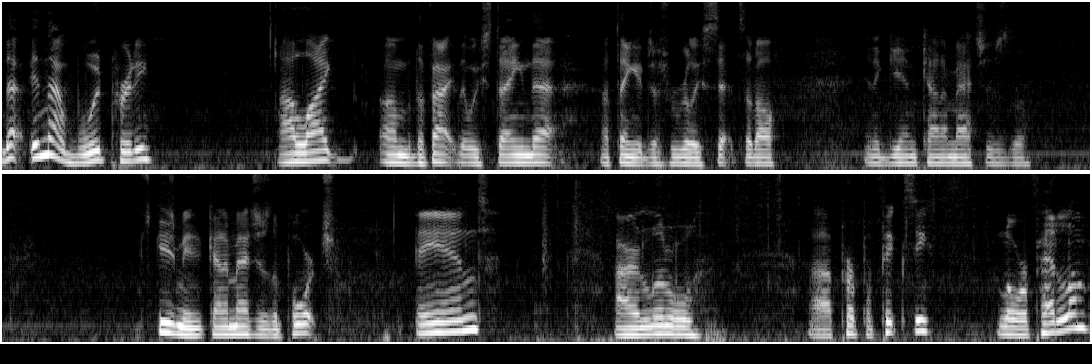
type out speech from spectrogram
That Isn't that wood pretty? I like um, the fact that we stained that. I think it just really sets it off. And again, kind of matches the, excuse me, kind of matches the porch. And our little uh, purple pixie lower loropetalum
